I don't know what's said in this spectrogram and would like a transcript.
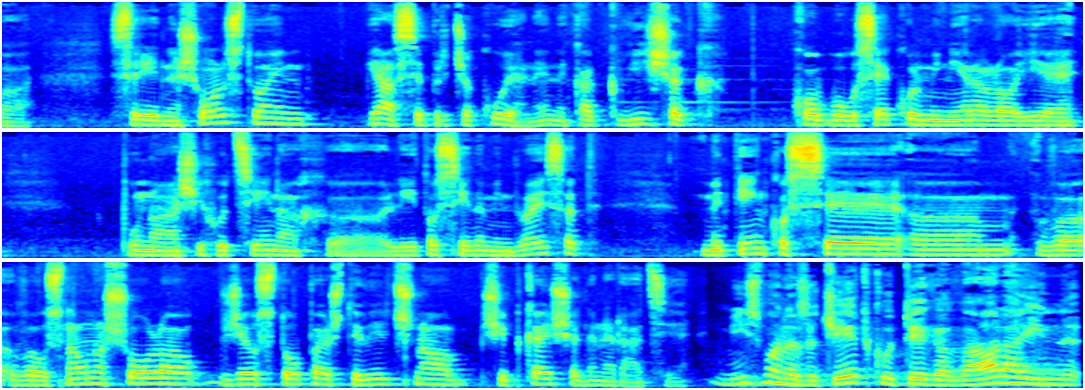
v srednje šolstvo in ja, se pričakuje. Ne? Nekak višek, ko bo vse kulminiralo, je po naših ocenah uh, leto 27. Medtem ko se um, v, v osnovno šolo že vstopajo številčno šipkejše generacije. Mi smo na začetku tega vala in e,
